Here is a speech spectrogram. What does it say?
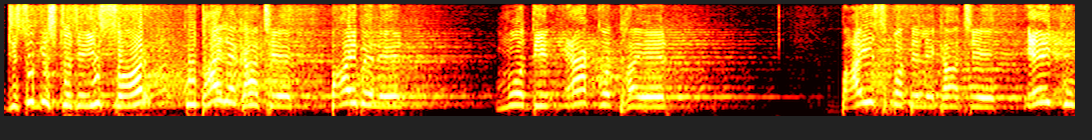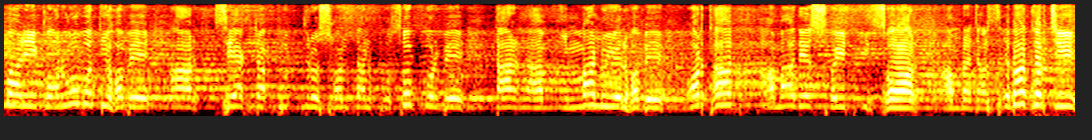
যিশু খ্রিস্ট যে ঈশ্বর, কোথায় লেখা আছে? বাইবেলের মতির এক অধ্যায়ের বাইশ পথে লেখা আছে, এই কুমারী গর্ভবতী হবে আর সে একটা পুত্র সন্তান প্রসব করবে, তার নাম ইম্মানুয়েল হবে। অর্থাৎ আমাদের সহিত ঈশ্বর। আমরা যার সেবা করছি,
